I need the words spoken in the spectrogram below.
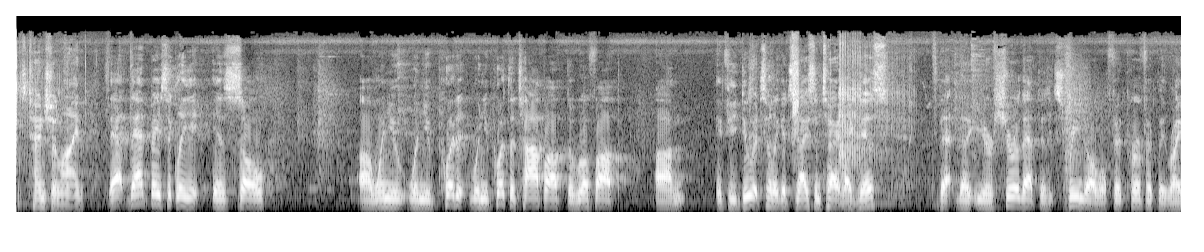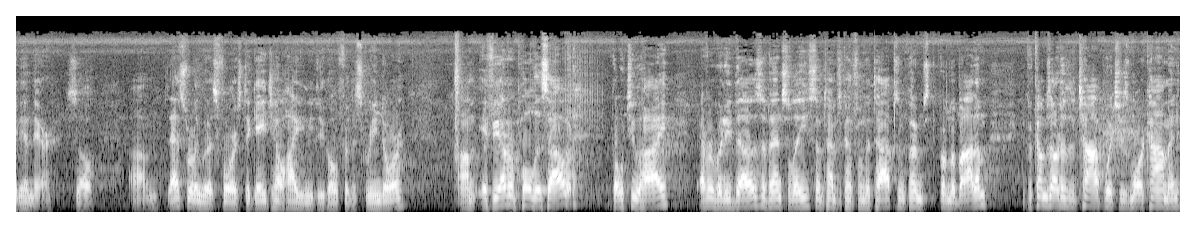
this tension line. That that basically is so uh, when you when you put it when you put the top up, the roof up, um, if you do it till it gets nice and tight like this, that the, you're sure that the screen door will fit perfectly right in there. So um, that's really what it's for, is to gauge how high you need to go for the screen door. Um, if you ever pull this out, go too high. Everybody does eventually. Sometimes it comes from the top, sometimes from the bottom. If it comes out of the top, which is more common,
